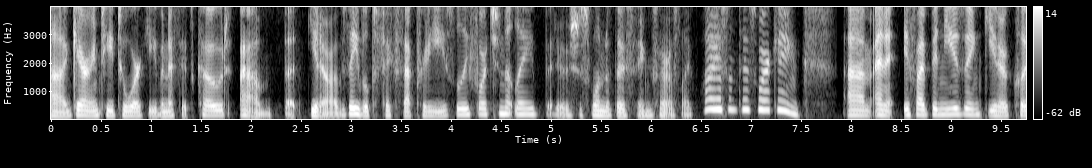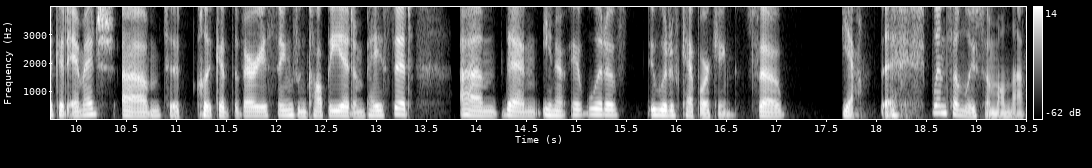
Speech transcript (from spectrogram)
uh, guaranteed to work, even if it's code. Um, but you know, I was able to fix that pretty easily, fortunately. But it was just one of those things where I was like, "Why isn't this working?" Um, and if I've been using, you know, click at image um, to click at the various things and copy it and paste it, um, then you know it would have it would have kept working. So yeah, win some, lose some on that.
